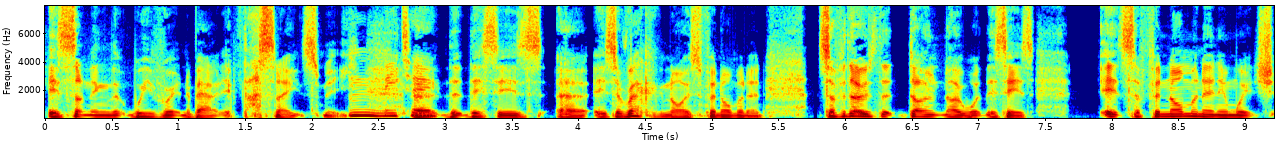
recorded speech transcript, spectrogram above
is something that we've written about. It fascinates me. Mm, me too. Uh, that this is uh, it's a recognised phenomenon. So, for those that don't know what this is, it's a phenomenon in which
